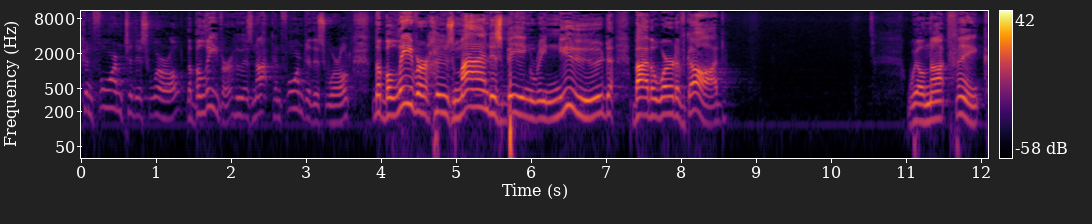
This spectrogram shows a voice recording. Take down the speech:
conformed to this world, the believer who is not conformed to this world, the believer whose mind is being renewed by the Word of God, will not think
